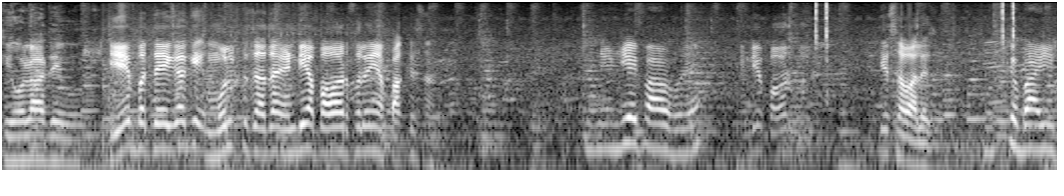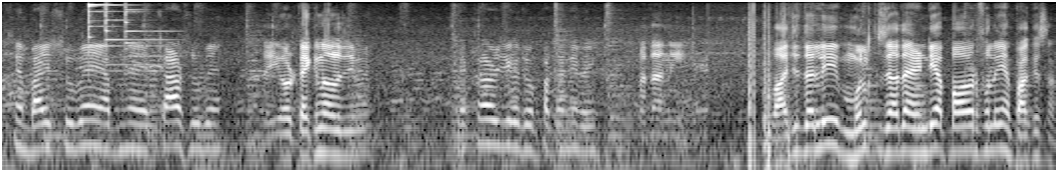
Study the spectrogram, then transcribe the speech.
की औलाद है वो। ये बताएगा कि मुल्क ज़्यादा इंडिया पावरफुल है या पाकिस्तान? इंडिया पावरफुल है। इंडिया पावरफुल है? किस हवाले से उसके भाई इतने बाईस सूबे हैं अपने चार सूबे सही और टेक्नोलॉजी में? टेक्नोलॉजी का तो पता नहीं भाई। पता नहीं। वाजिद अली मुल्क ज़्यादा इंडिया पावरफुल है या पाकिस्तान?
